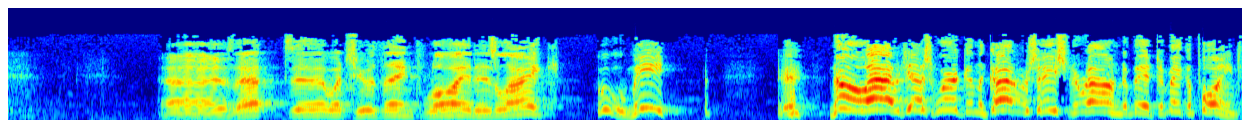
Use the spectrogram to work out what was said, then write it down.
Uh, is that uh, what you think Floyd is like? Who, me? Uh, no, I was just working the conversation around a bit to make a point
